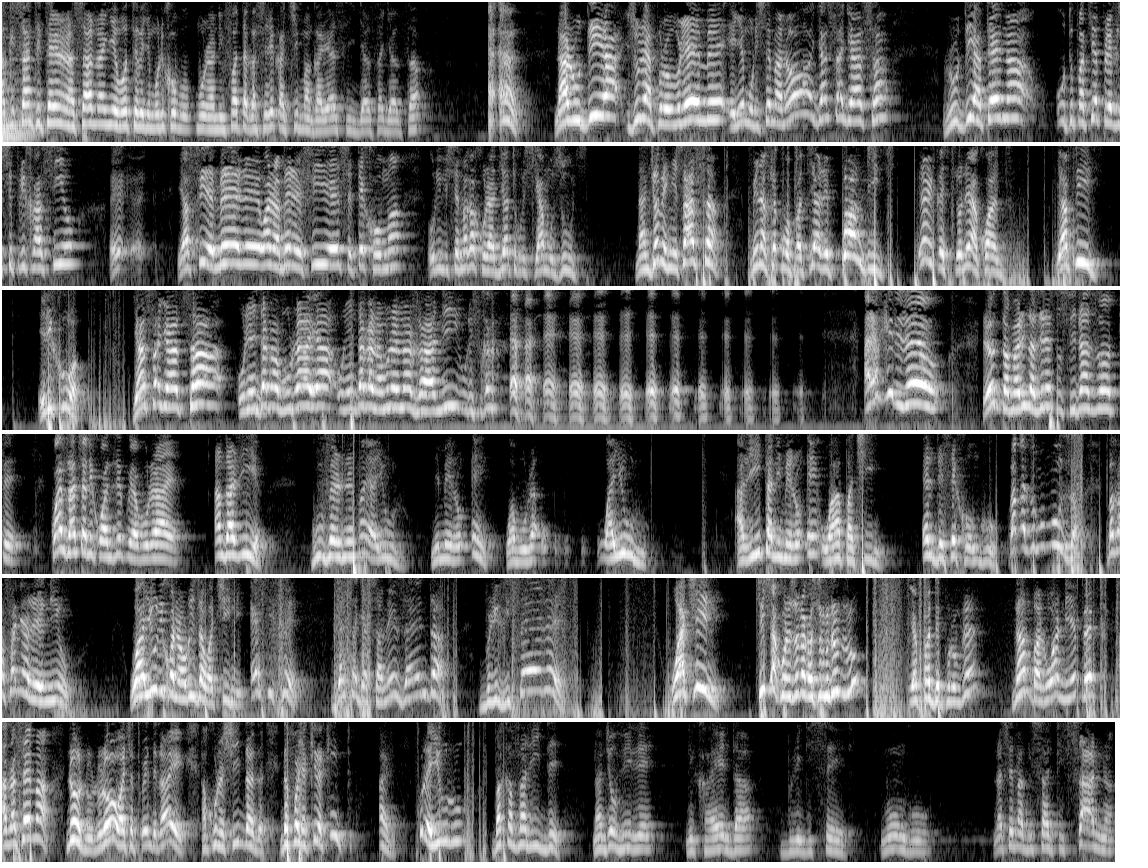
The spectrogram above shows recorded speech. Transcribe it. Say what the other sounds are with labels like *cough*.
Akisanti tena na sana nye wote wenye muliko munanifuata gasereka chimangalia si jasa. *clears throat* Narudia juu ya probleme yenye mulisema no jasa jasa. Rudia tena utupatie explication eh, eh, ya fie mere wana mere fie c'était comment ulivisemaka ku radio tukubisikia mzuri. Na njobe benye sasa mimi nakia kuwapatia repondi. Ile ni ya kwanza. Ya pili ilikuwa yasa yasa uliendaka Buraya, uliendaka namna na gani, ulifika *laughs* lakini leo leo tutamaliza zile susina zote. Kwanza acha nikuanzie kuya Buraya. Angalia guvernema ya yuru nimero e wa Bura, wa yuru aliita nimero e wa hapa chini RDC Congo, bakazungumuza bakafanya reunion wayuli kwa nauliza wa chini esike jasa jasaneza enda? Brigisere wa chini kisha kuelezana akasema nuru ya pas de problem number one yepe akasema no no, no wacha tuende naye hakuna shida ndafanya kila kitu. Ali kule yuru baka valide na njo vile nikaenda brigiseri mungu nasema gisanti sana.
